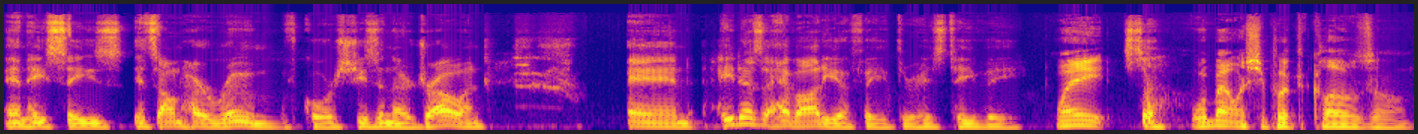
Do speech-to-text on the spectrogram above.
and he sees it's on her room, of course. She's in there drawing and he doesn't have audio feed through his TV. Wait, So what about when she put the clothes on?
